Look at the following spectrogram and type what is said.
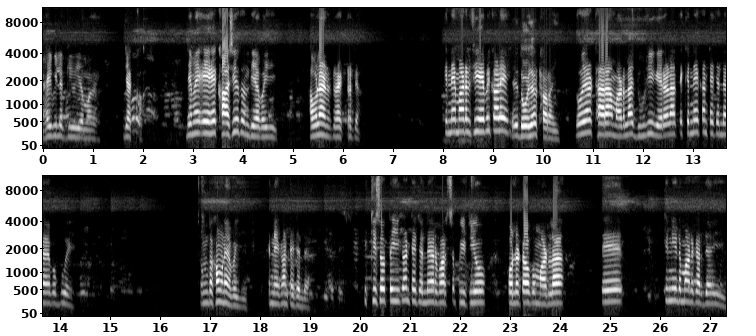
ਹੈਵੀ ਲੱਗੀ ਹੋਈ ਆ ਮਗਰ ਜੈਕ ਜਿਵੇਂ ਇਹ ਖਾਸੀਅਤ ਹੁੰਦੀ ਆ ਬਾਈ ਜੀ ਹੌਲੈਂਡ ਟਰੈਕਟਰ ਚ। ਕਿੰਨੇ ਮਾਡਲ ਸੀ ਇਹ ਬਈ ਕਾਲੇ? ਇਹ 2018 ਜੀ। 2018 ਮਾਡਲ ਆ ਜੂਜੀ ਗੇਅਰ ਵਾਲਾ ਤੇ ਕਿੰਨੇ ਘੰਟੇ ਚੱਲਿਆ ਹੈ ਬੱਬੂ ਇਹ? ਤੁਹਾਨੂੰ ਦਿਖਾਉਣੇ ਆ ਬਾਈ ਜੀ ਕਿੰਨੇ ਘੰਟੇ ਚੱਲਿਆ 2123 ਘੰਟੇ ਚੱਲਿਆ reverse PTO full top model ਆ। ਤੇ ਕਿੰਨੀ ਡਿਮਾਂਡ ਕਰਦੇ ਆ ਜੀ?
